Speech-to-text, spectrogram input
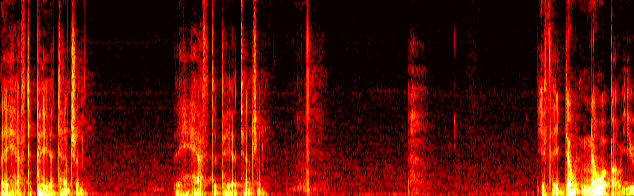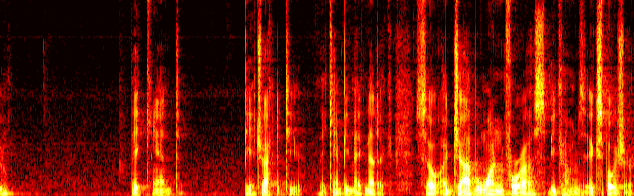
they have to pay attention. They have to pay attention. If they don't know about you, they can't be attracted to you They can't be magnetic. So a job one for us becomes exposure.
